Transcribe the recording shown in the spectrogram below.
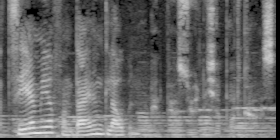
Erzähl mir von deinem Glauben. Ein persönlicher Podcast.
